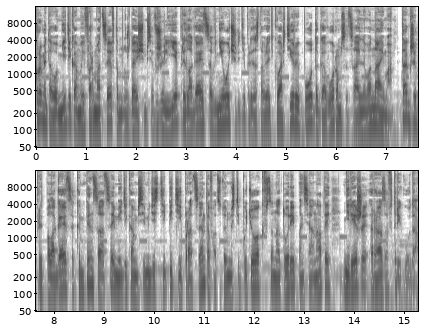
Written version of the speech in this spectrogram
Кроме того, медикам и фармацевтам, нуждающимся в жилье, предлагается вне очереди предоставлять квартиры по договорам социального найма. Также предполагается компенсация медикам 75% от стоимости путевок в санатории, пансионат зарплаты не реже раза в три года.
